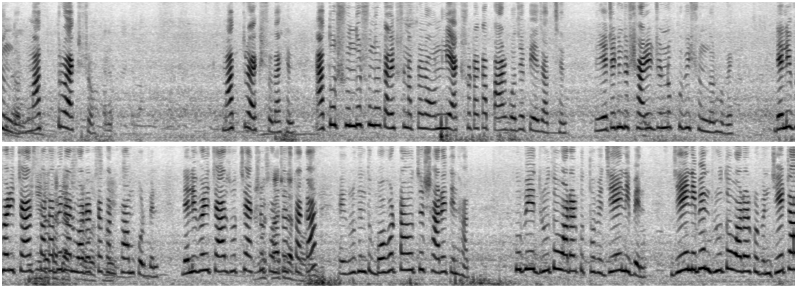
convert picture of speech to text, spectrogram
সুন্দর। মাত্র একশো। মাত্র একশো দেখেন। এত সুন্দর সুন্দর কালেকশন আপনারা অনলি একশো টাকা পার গজে পেয়ে যাচ্ছেন। এটা কিন্তু শাড়ির জন্য খুবই সুন্দর হবে। ডেলিভারি চার্জ পাঠাবেন আর অর্ডারটা কনফার্ম করবেন। ডেলিভারি চার্জ হচ্ছে একশো পঞ্চাশ টাকা। এগুলো কিন্তু বহরটা হচ্ছে সাড়ে তিন হাত। খুবই দ্রুত অর্ডার করতে হবে যেই নেবেন। যেই নেবেন দ্রুত অর্ডার করবেন। যেটা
